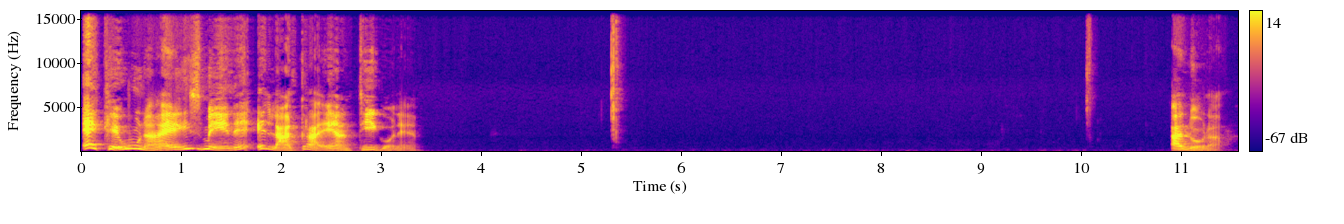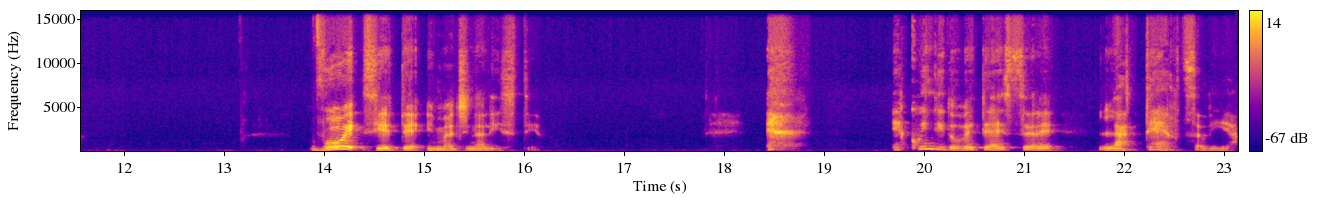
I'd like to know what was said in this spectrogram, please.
È che una è Ismene e l'altra è Antigone. Allora, voi siete immaginalisti e quindi dovete essere la terza via.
